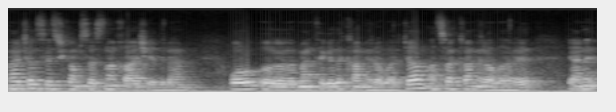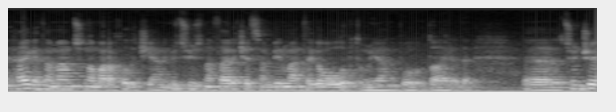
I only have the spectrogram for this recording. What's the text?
Mərkəzi Seçki Komissiyasından xahiş edirəm. O ə, məntəqədə kamera var. Gəlin açaq kameraları. Yəni həqiqətən mənim üçün də maraqlıdır ki, yəni 300 nəfəri keçən bir məntəqə olubdumu yəni bu dairədə? Ə, çünki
